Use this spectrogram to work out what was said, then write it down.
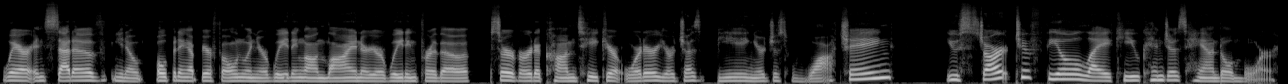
where instead of, you know, opening up your phone when you're waiting online or you're waiting for the server to come take your order, you're just being, you're just watching, you start to feel like you can just handle more.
